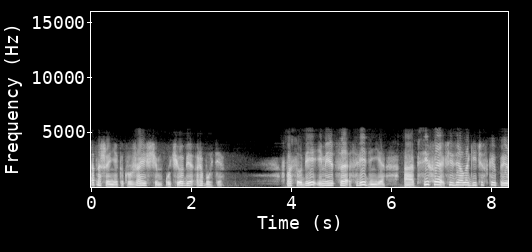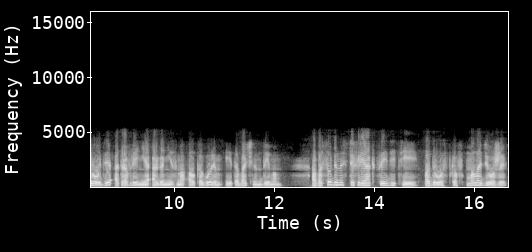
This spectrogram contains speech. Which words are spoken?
отношение к окружающим, учебе, работе. В пособии имеются сведения о психофизиологической природе отравления организма алкоголем и табачным дымом, об особенностях реакции детей, подростков, молодежи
